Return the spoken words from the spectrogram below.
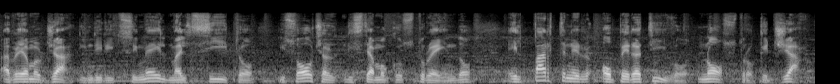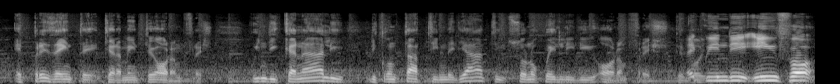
abbiamo già l'indirizzo email ma il sito, i social li stiamo costruendo. E il partner operativo nostro che già è presente è chiaramente Oranfresh quindi i canali di contatti immediati sono quelli di Oranfresh. e voi... quindi info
